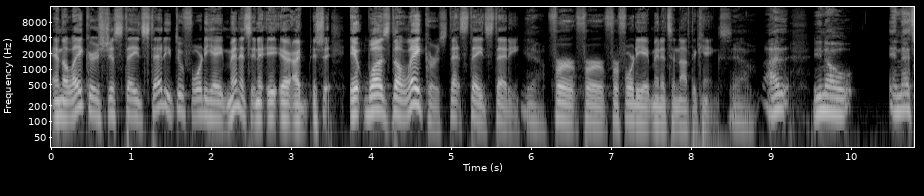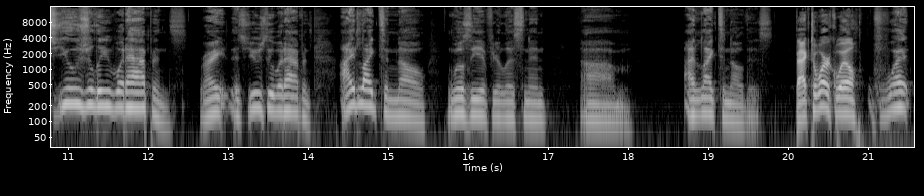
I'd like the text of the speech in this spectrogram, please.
and the Lakers just stayed steady through 48 minutes. And it, it, it was the Lakers that stayed steady Yeah. for, for, for 48 minutes, and not the Kings. Yeah. I you know, and that's usually what happens, right? That's usually what happens. I'd like to know, we'll see if you're listening. Um, I'd like to know this. Back to work, Will. What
